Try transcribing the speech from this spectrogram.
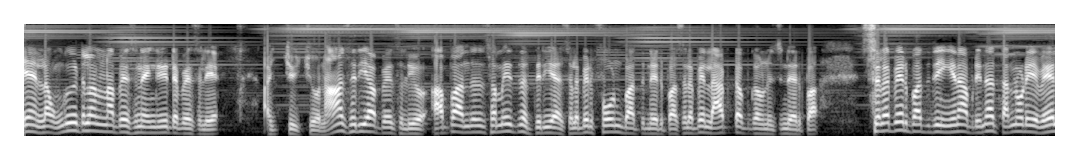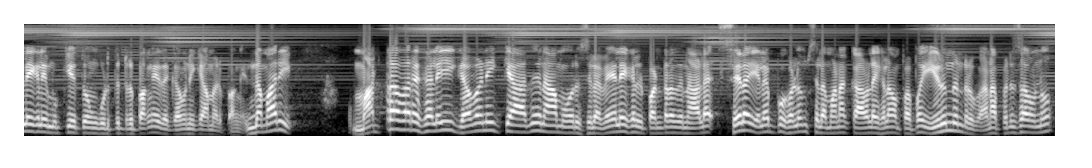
ஏன் இல்லை உங்ககிட்டலாம் நான் பேசினேன் எங்ககிட்ட பேசலையே? அச்சுச்சோ நான் சரியாக பேசலையோ? அப்போ அந்த சமயத்தில் தெரியாது. சில பேர் ஃபோன் பார்த்துட்டு இருப்பா சில பேர் லேப்டாப் கவனிச்சுட்டு இருப்பா. சில பேர் பார்த்துட்டிங்கன்னா அப்படின்னா தன்னுடைய வேலைகளை முக்கியத்துவம் கொடுத்துட்டு இருப்பாங்க இதை கவனிக்காமல் இருப்பாங்க. இந்த மாதிரி மற்றவர்களை கவனிக்காது நாம் ஒரு சில வேலைகள் பண்ணுறதுனால சில இழப்புகளும் சில மனக்கவலைகளும் அப்பப்போ இருந்துருக்கும் ஆனால் பெருசாக ஒன்றும்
